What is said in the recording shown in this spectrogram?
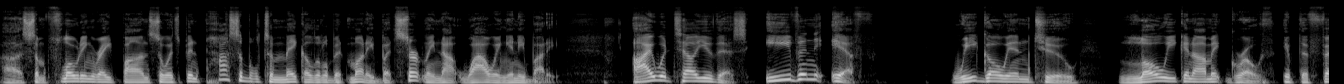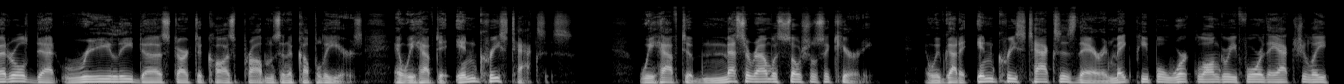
uh, some floating rate bonds. So it's been possible to make a little bit money, but certainly not wowing anybody. I would tell you this even if we go into low economic growth if the federal debt really does start to cause problems in a couple of years and we have to increase taxes. We have to mess around with Social Security and we've got to increase taxes there and make people work longer before they actually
